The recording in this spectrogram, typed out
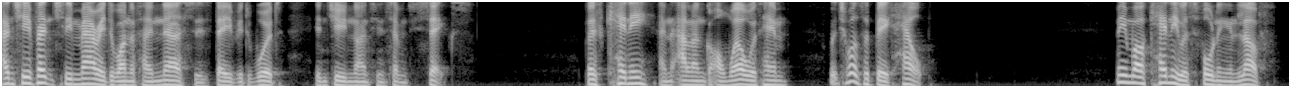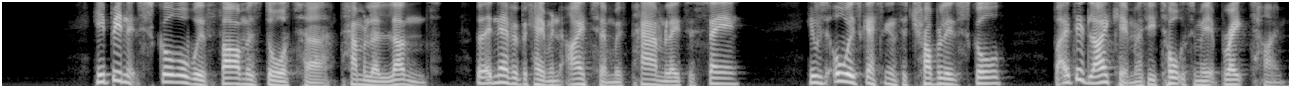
and she eventually married one of her nurses, David Wood, in June 1976. Both Kenny and Alan got on well with him, which was a big help. Meanwhile, Kenny was falling in love. He'd been at school with farmer's daughter, Pamela Lund, but they never became an item, with Pam later saying, He was always getting into trouble in school, but I did like him as he talked to me at break time.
